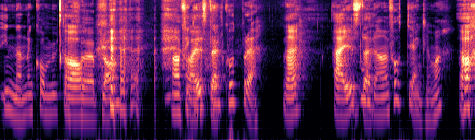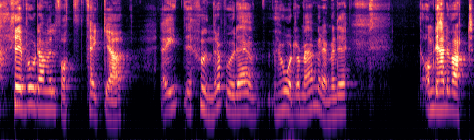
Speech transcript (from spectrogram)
innan den kom utanför plan. Han fick Ja, ja, det. gult kort på det. Nej, Nej Det just borde det. han fått egentligen va? Ja, det borde han väl fått, tänker jag. Jag är inte hundra på hur, det är, hur hårda de är med det, men det... Om det hade varit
